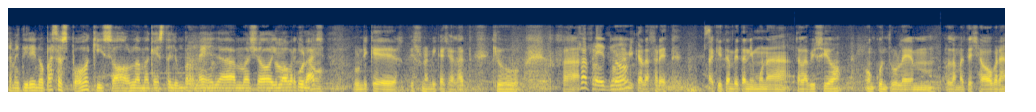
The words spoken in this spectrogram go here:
També et diré, no passes por aquí sol, amb aquesta llum vermella, amb això i l'obra aquí por baix? No. L'únic que és, és una mica gelat, que ho fa, Fa fred, fa no? Una mica de fred. Aquí també tenim una televisió on controlem la mateixa obra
